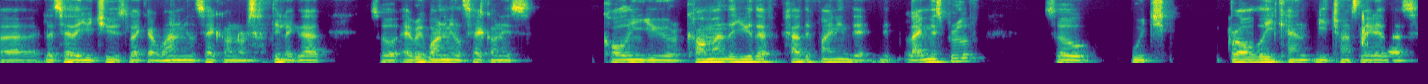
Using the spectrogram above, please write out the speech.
uh, let's say that you choose like a one millisecond or something like that. So every one millisecond is calling your command that you have defining the, the liveness probe. So which probably can be translated as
